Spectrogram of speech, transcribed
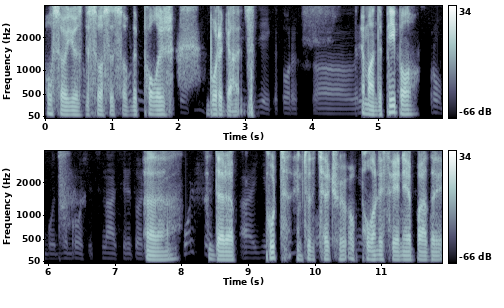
Also use the sources of the Polish border guards. Among the people uh, that are put into the territory of Poland, Lithuania by the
